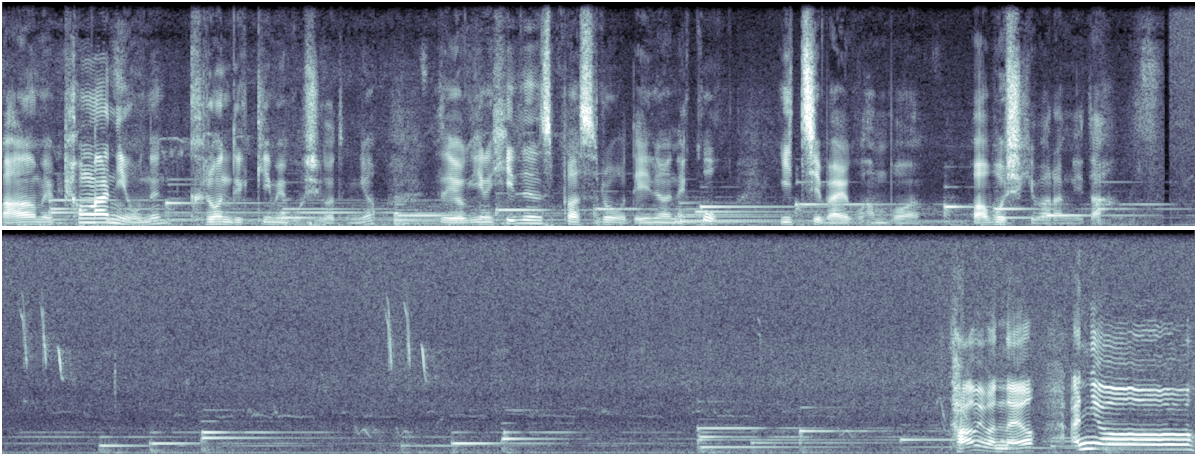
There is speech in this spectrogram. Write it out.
마음에 평안이 오는 그런 느낌의 곳이거든요. 그래서 여기는 히든 스팟으로 내년에 꼭 잊지 말고 한번 와보시기 바랍니다. 다음에 만나요. 안녕.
